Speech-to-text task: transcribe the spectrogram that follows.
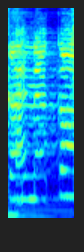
கனகா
